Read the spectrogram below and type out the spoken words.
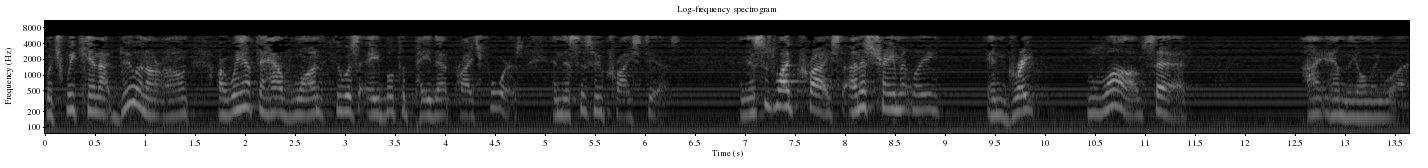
which we cannot do in our own, or we have to have one who was able to pay that price for us. And this is who Christ is. And this is why Christ, unashamedly, in great love, said, I am the only way.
